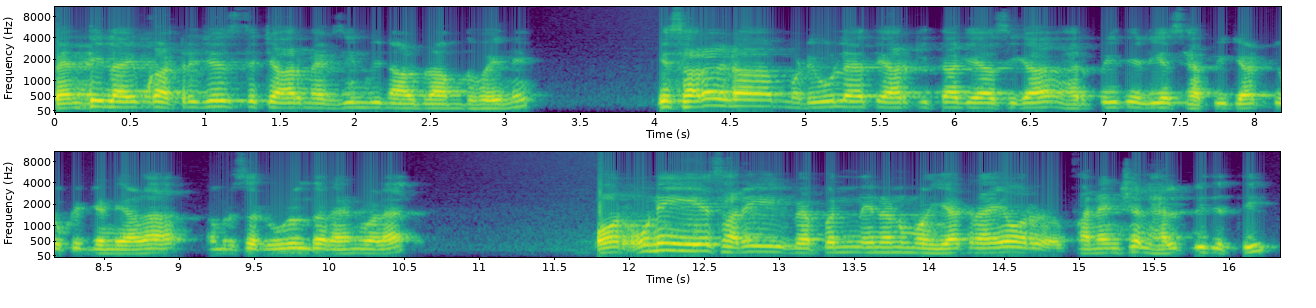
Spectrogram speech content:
35 ਲਾਈਵ ਕਾਰਟ੍ਰਿਜਸ ਤੇ ਚਾਰ ਮੈਗਜ਼ੀਨ ਵੀ ਨਾਲ ਬਰਾਮਦ ਹੋਏ ਨੇ। ਇਹ ਸਾਰਾ ਜਿਹੜਾ ਮੋਡਿਊਲ ਹੈ, ਤਿਆਰ ਕੀਤਾ ਗਿਆ ਸੀਗਾ ਹਰਪ੍ਰੀਤ ਏਲੀਅਸ ਹੈਪੀ ਜੱਟ, ਜੋ ਕਿ ਜੰਡਿਆਲਾ, ਅੰਮ੍ਰਿਤਸਰ ਰੂਰਲ ਦਾ ਰਹਿਣ ਵਾਲਾ ਹੈ। ਔਰ ਉਹਨੇ ਇਹ ਸਾਰੇ ਵੈਪਨ ਇਹਨਾਂ ਨੂੰ ਮੁਹੱਈਆ ਕਰਾਏ ਔਰ ਫਾਈਨੈਂਸ਼ੀਅਲ ਹੈਲਪ ਵੀ ਦਿੱਤੀ।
